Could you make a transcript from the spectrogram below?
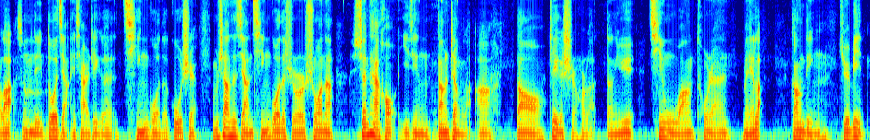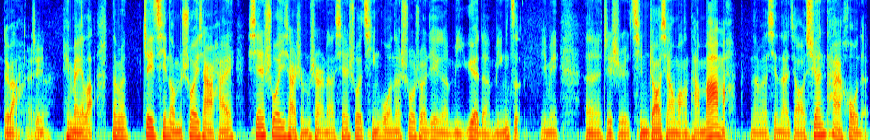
了，所以我们得多讲一下这个秦国的故事。我们上次讲秦国的时候说呢，宣太后已经当政了啊，到这个时候了，等于秦武王突然没了，纲鼎绝膑，对吧哎？这个给没了。那么这期呢，我们说一下，还先说一下什么事儿呢？先说秦国呢，说说这个芈月的名字，因为呃，这是秦昭襄王他妈妈，那么现在叫宣太后的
